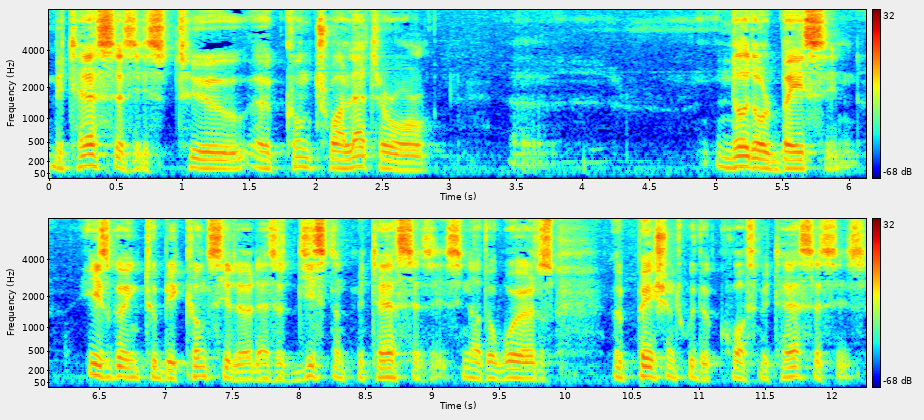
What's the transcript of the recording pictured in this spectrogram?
metastasis to a contralateral uh, nodal basin is going to be considered as a distant metastasis. In other words, a patient with a cross metastasis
